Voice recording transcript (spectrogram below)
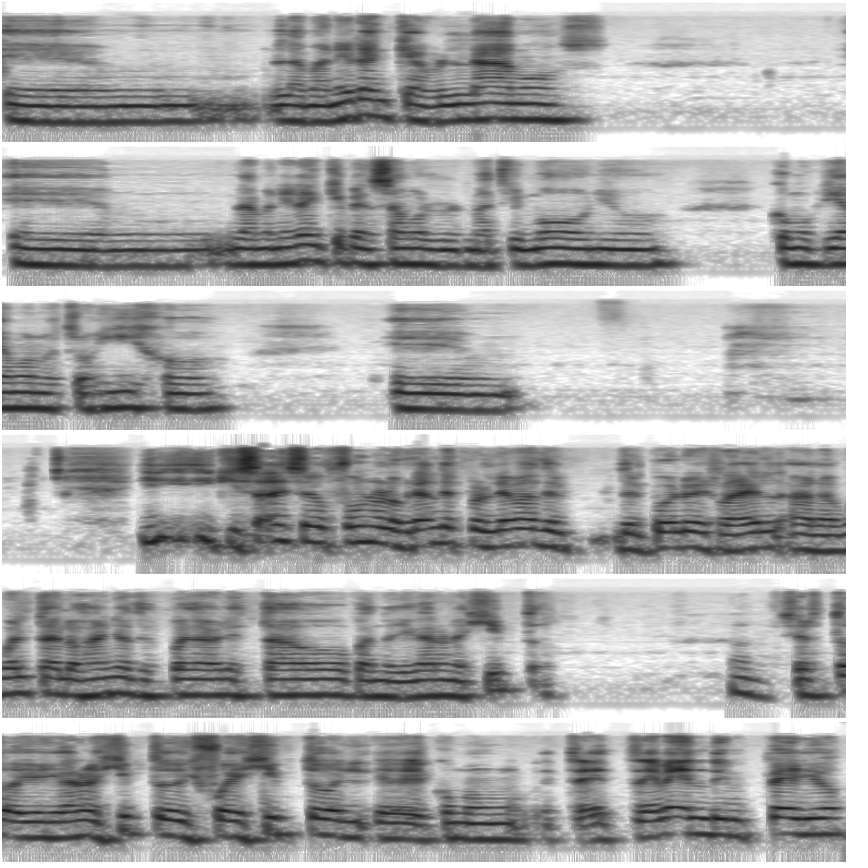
eh, la manera en que hablamos, eh, la manera en que pensamos el matrimonio, cómo criamos nuestros hijos. Y, quizás ese fue uno de los grandes problemas del, pueblo de Israel a la vuelta de los años después de haber estado cuando llegaron a Egipto. ¿Cierto? Ellos llegaron a Egipto y fue Egipto eh, como un tremendo imperio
